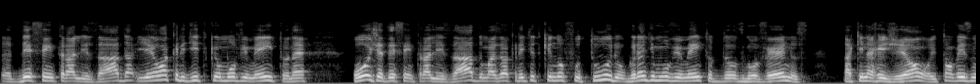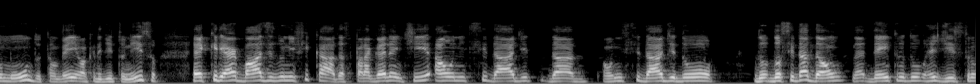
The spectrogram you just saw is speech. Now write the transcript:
é, descentralizada. E eu acredito que o movimento, né, hoje é descentralizado, mas eu acredito que no futuro o grande movimento dos governos aqui na região e talvez no mundo também, eu acredito nisso, é criar bases unificadas para garantir a unicidade da a unicidade do, do, do cidadão né, dentro do registro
